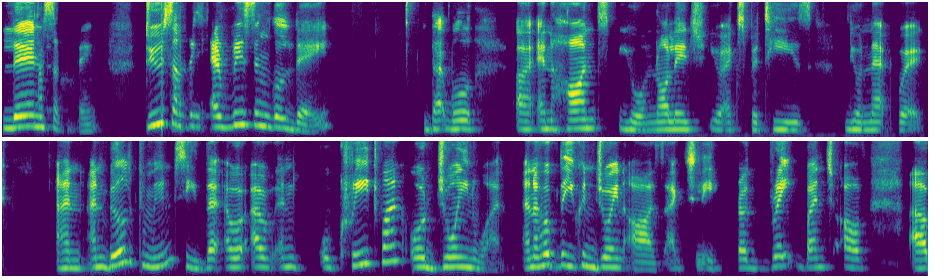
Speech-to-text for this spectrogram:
Learn something. Do something every single day that will uh, enhance your knowledge, your expertise, your network and and build community that or, or, and or create one or join one. And i hope that you can join ours actually. We're a great bunch of uh,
